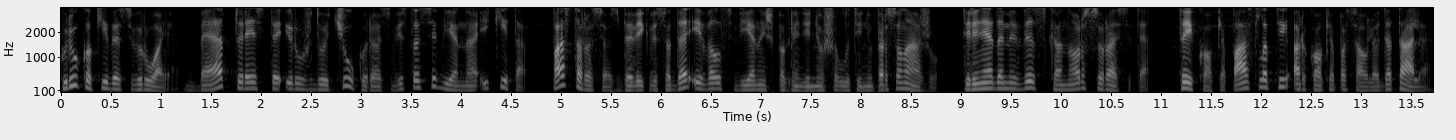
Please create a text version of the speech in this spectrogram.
kurių kokybė sviruoja, bet turėsite ir užduočių, kurios vystosi viena į kitą. Pastarosios beveik visada įvels vieną iš pagrindinių šalutinių personažų. Tyrinėdami viską nors surasite, Tai kokią paslaptį ar kokią pasaulio detalę.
